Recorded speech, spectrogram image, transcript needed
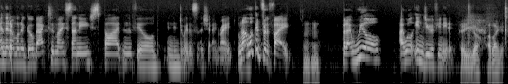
and then I'm going to go back to my sunny spot in the field and enjoy the sunshine. Right? I'm not looking for the fight, but I will. I will end you if you need it. There you go. I like it.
